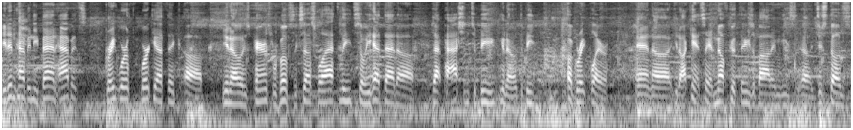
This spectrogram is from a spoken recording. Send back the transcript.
He didn't have any bad habits. Great work work ethic. Uh, you know, his parents were both successful athletes, so he had that uh, that passion to be you know to be a great player. And uh, you know, I can't say enough good things about him. He's uh, just does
